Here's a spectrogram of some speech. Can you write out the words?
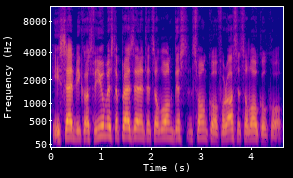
He said, Because for you, Mr. President, it's a long distance phone call. For us, it's a local call.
